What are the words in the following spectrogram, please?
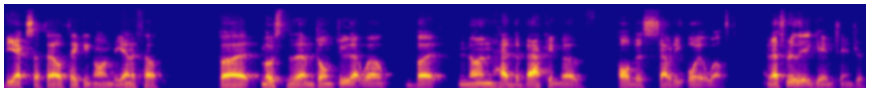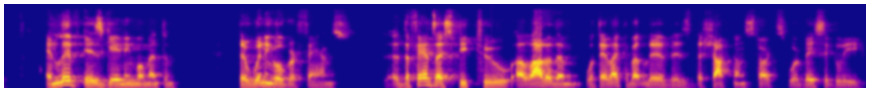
the XFL taking on the NFL, but most of them don't do that well. But none had the backing of all this Saudi oil wealth, and that's really a game changer. And LIV is gaining momentum. They're winning over fans. The fans I speak to, a lot of them, what they like about LIV is the shotgun starts, where basically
